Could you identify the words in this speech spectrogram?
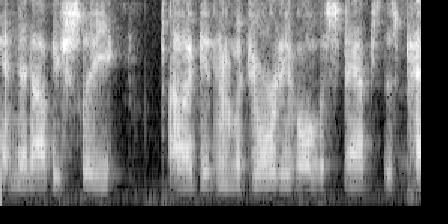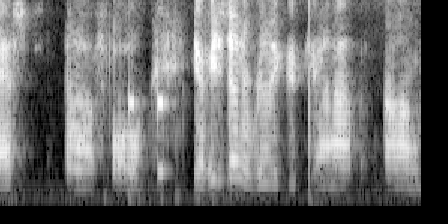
And then obviously uh, getting the majority of all the snaps this past uh, fall. You know, he's done a really good job um,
